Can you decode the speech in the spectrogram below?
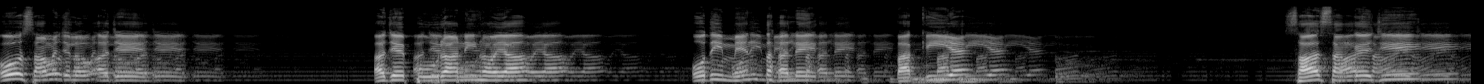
ਉਹ ਸਮਝ ਲਓ ਅਜੇ। ਅਜੇ। ਪੂਰਾ ਨਹੀਂ ਹੋਇਆ। ਉਹਦੀ ਮਿਹਨਤ ਹਲੇ ਬਾਕੀ ਹੈ। ਸਾਧ ਸੰਗਤ ਜੀ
